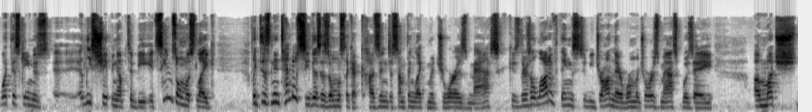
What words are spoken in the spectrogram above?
what this game is uh, at least shaping up to be. It seems almost like like does Nintendo see this as almost like a cousin to something like Majora's Mask? Because there's a lot of things to be drawn there. Where Majora's Mask was a a much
